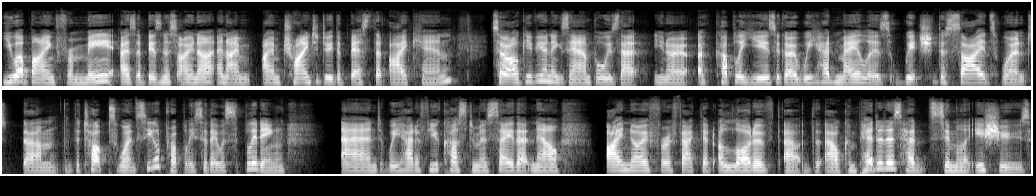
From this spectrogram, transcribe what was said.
you are buying from me as a business owner and I'm I'm trying to do the best that I can. So I'll give you an example is that, you know, a couple of years ago, we had mailers which the sides weren't, um, the tops weren't sealed properly. So they were splitting. And we had a few customers say that now, I know for a fact that a lot of our, our competitors had similar issues.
